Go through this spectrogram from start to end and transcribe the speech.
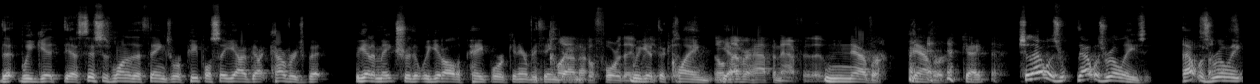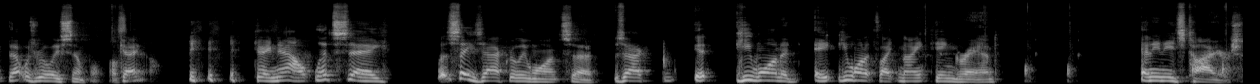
that we get this. This is one of the things where people say, yeah, I've got coverage, but we got to make sure that we get all the paperwork and everything claim done. before they we get the claim, It'll yeah. never happen after that. Never, never. Okay. So that was that was real easy. That was really awesome. that was really simple. I'll Okay. no. Okay, now let's say let's say Zak really wants uh, Zak. It he wanted eight. He wanted like nineteen grand, and he needs tires.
